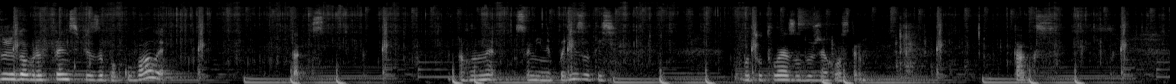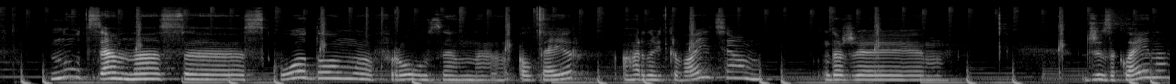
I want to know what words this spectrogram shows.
Дуже добре, в принципі, запакували. Так. Головне самі не порізатись, бо тут лезо дуже гостре. Такс. Ну, це в нас е, з кодом Frozen Altair. Гарно відкривається. Даже G заклеєно.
